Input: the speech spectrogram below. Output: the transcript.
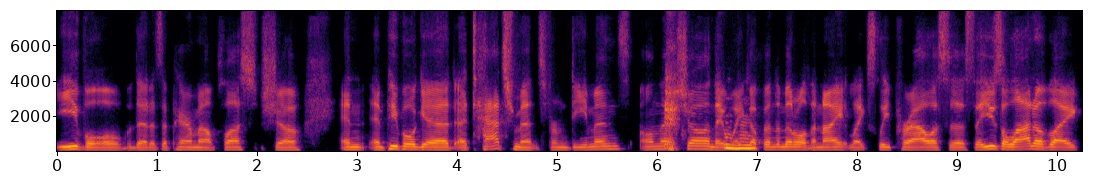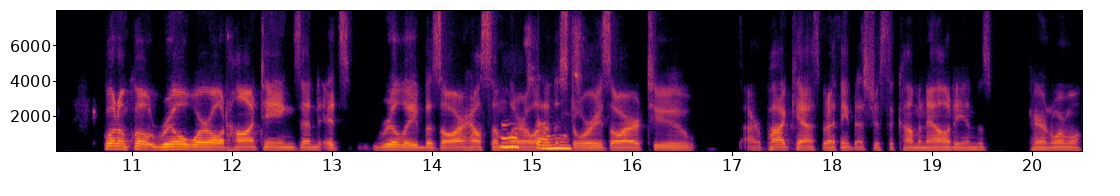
Evil, that is a Paramount Plus show, and and people get attachments from demons on that show, and they mm-hmm. wake up in the middle of the night like sleep paralysis. They use a lot of like quote unquote real world hauntings and it's really bizarre how similar a lot of the stories are to our podcast but i think that's just the commonality in this paranormal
